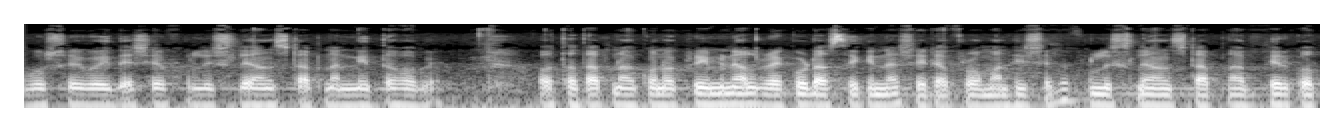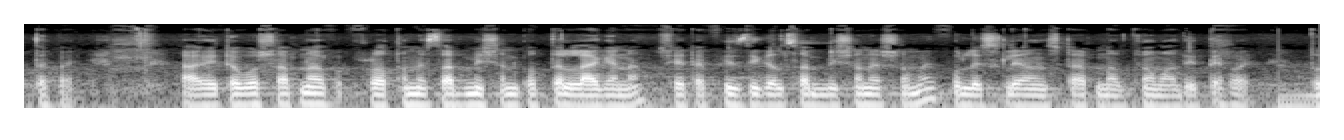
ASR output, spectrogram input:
অবশ্যই ওই দেশের পুলিশ লিয়ান্সটা আপনার নিতে হবে। অর্থাৎ আপনার কোনো ক্রিমিনাল রেকর্ড আছে কিনা সেটা প্রমাণ হিসেবে পুলিশ লিয়ান্সটা আপনার বের করতে হয়। আর এটা অবশ্য আপনার প্রথমে সাবমিশন করতে লাগে না, সেটা ফিজিক্যাল সাবমিশনের সময় পুলিশ ক্লিয়ারেন্সটা আপনার জমা দিতে হয়। তো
